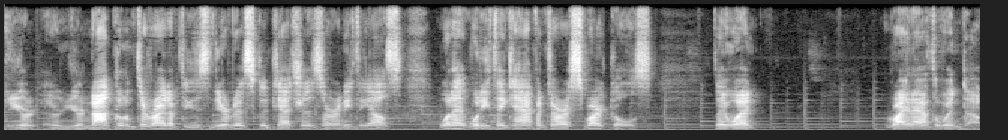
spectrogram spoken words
you're you're not going to write up these near miss good catches or anything else. What what do you think happened to our smart goals? They went right out the window.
